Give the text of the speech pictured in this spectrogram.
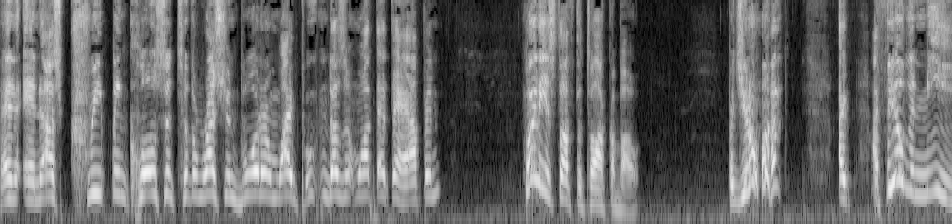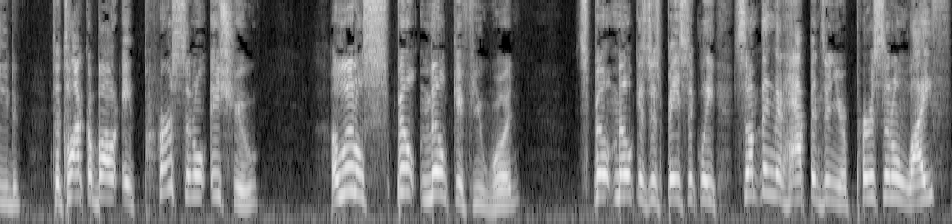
and, and us creeping closer to the Russian border and why Putin doesn't want that to happen. Plenty of stuff to talk about. But you know what? I, I feel the need to talk about a personal issue, a little spilt milk, if you would, Spilt milk is just basically something that happens in your personal life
